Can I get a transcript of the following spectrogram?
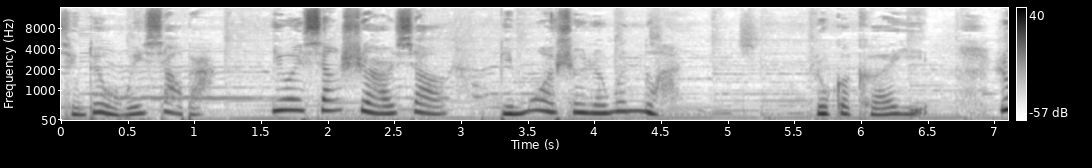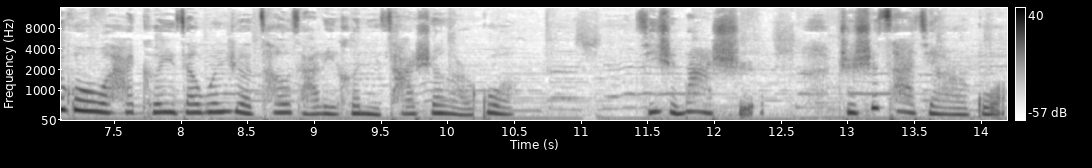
请对我微笑吧，因为相视而笑比陌生人温暖。如果可以，如果我还可以在温热嘈杂里和你擦身而过，即使那时只是擦肩而过，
